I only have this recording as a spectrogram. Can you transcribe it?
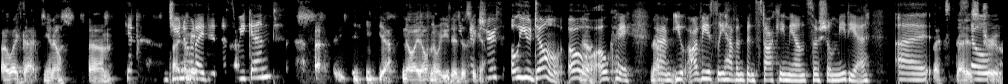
I like that. You know. Um, do you know I, what I did this weekend? Uh, yeah. No, I don't know what you did this pictures? weekend. Oh, you don't? Oh, no. okay. No. Um, you obviously haven't been stalking me on social media. Uh, That's, that so, is true.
